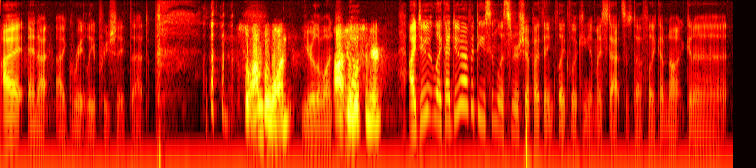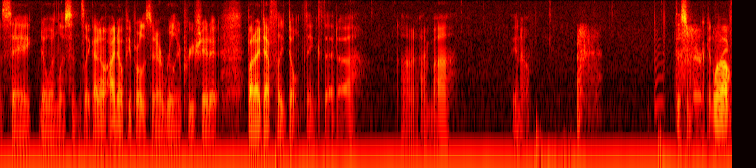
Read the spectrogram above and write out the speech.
I and I, I greatly appreciate that. so I'm the one. You're the one. I'm the No, listener. I do like I do have a decent listenership. I think like looking at my stats and stuff. Like I'm not gonna say no one listens. Like I know I know people are listening. I really appreciate it, but I definitely don't think that uh, uh I'm uh you know this American Well,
